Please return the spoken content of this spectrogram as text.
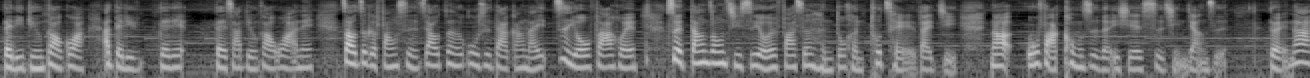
第二场告挂啊，第二第二第三场告挂呢，照这个方式，照这个故事大纲来自由发挥，所以当中其实也会发生很多很突切的代际，那无法控制的一些事情，这样子。对，那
